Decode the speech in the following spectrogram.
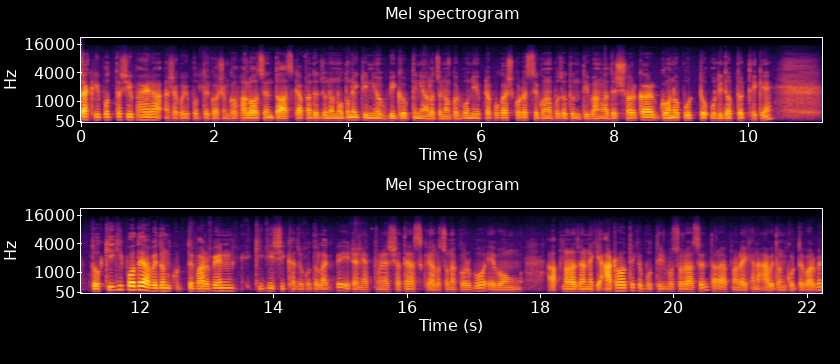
চাকরি প্রত্যাশী ভাইরা আশা করি প্রত্যেকে অসংখ্য ভালো আছেন। তো আজকে আপনাদের জন্য নতুন একটি নিয়োগ বিজ্ঞপ্তি নিয়ে আলোচনা করব। নিয়োগটা প্রকাশ করেছে গণপ্রজাতন্ত্রী বাংলাদেশ সরকার গণপূর্ত অধিদপ্তর থেকে। তো কি কি পদে আবেদন করতে পারবেন? কি কি শিক্ষা যোগ্যতা লাগবে? এটা নিয়ে আপনাদের সাথে আজকে আলোচনা করব এবং আপনারা যারা নাকি আঠারো থেকে বত্রিশ বছরে আছেন, তারা আপনারা এখানে আবেদন করতে পারবেন।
